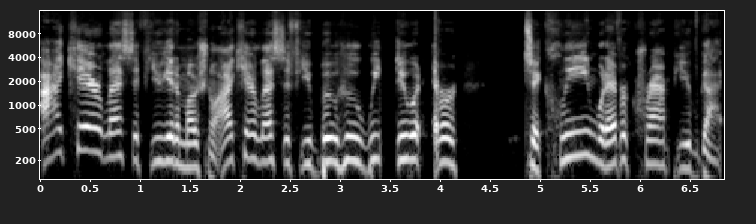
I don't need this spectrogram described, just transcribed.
I care less if you get emotional. I care less if you boo-hoo, weep, do whatever to clean whatever crap you've got.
